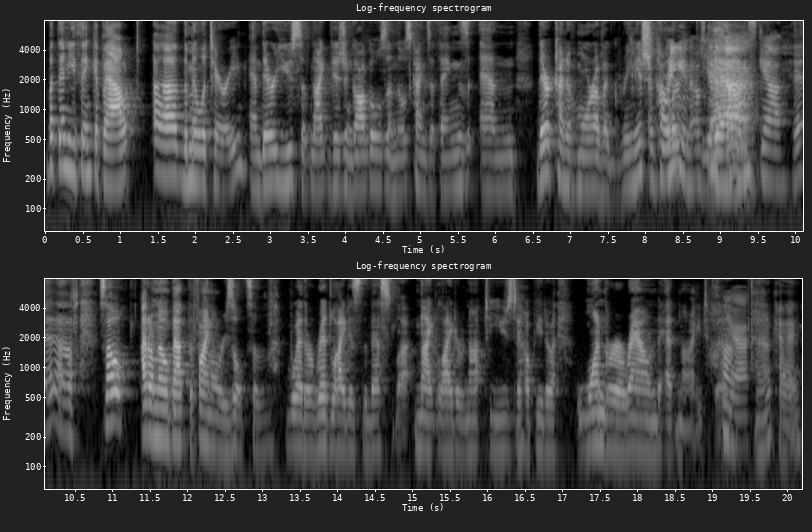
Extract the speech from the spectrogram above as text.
but then you think about uh, the military and their use of night vision goggles and those kinds of things, and they're kind of more of a greenish color. green. I was gonna Yeah. ask. Yeah. Yeah. So I don't know about the final results of whether red light is the best night light or not to use to help you to wander around at night. But- Yeah. Okay.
